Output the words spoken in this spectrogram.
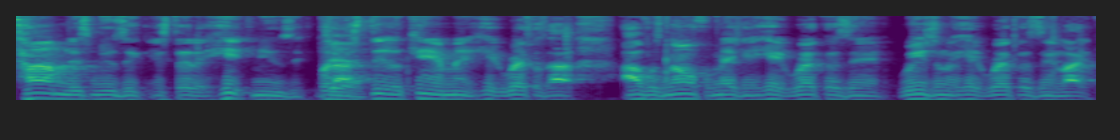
timeless music instead of hit music, but I still can make hit records. I, I was known for making hit records and regional hit records and like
